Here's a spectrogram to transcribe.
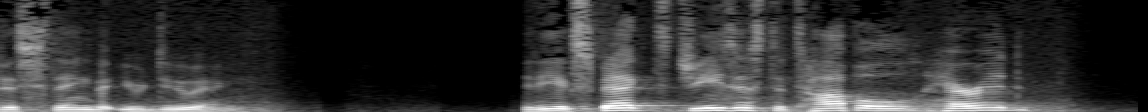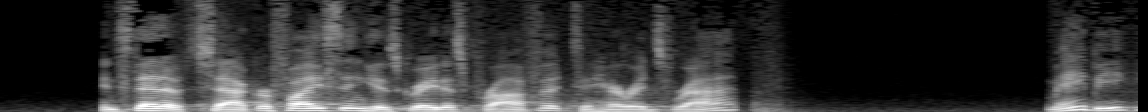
this thing that you're doing. Did he expect Jesus to topple Herod? instead of sacrificing his greatest prophet to Herod's wrath? Maybe.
